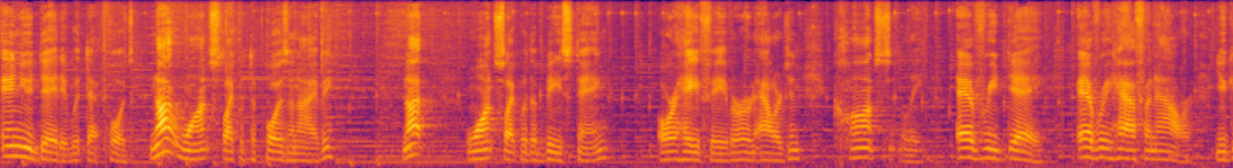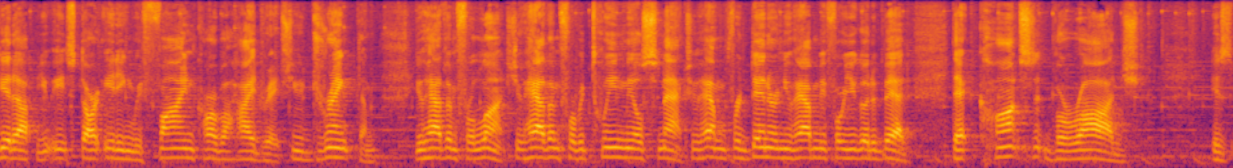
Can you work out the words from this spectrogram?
inundated with that poison. Not once, like with the poison ivy, not once, like with a bee sting, or hay fever, or an allergen. Constantly, every day, every half an hour. You get up, you eat, start eating refined carbohydrates, you drink them, you have them for lunch, you have them for between meal snacks, you have them for dinner and you have them before you go to bed. That constant barrage is,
